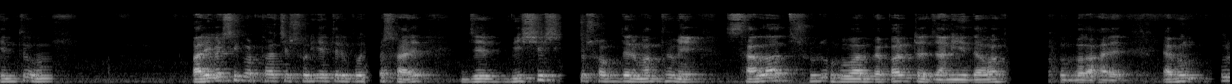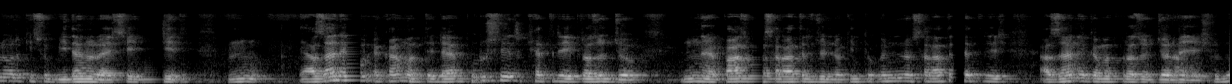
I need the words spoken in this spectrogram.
কিন্তু পারিবেশিক অর্থ হচ্ছে শরীয়তের পরিভাষায় যে বিশেষ শব্দের মাধ্যমে সালাদ শুরু হওয়ার ব্যাপারটা জানিয়ে দেওয়া। হয়। এবং এগুলোর কিছু বিধানও রয়েছে আজান এবং একামত, এটা পুরুষের ক্ষেত্রে প্রযোজ্য। পাঁচ সালাতের জন্য, কিন্তু অন্য সালাতের ক্ষেত্রে আজান একামত প্রযোজ্য নয়। শুধু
